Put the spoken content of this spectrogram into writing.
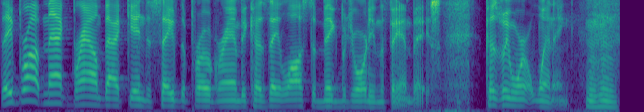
They brought Mack Brown back in to save the program because they lost a big majority in the fan base because we weren't winning. Mm-hmm.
